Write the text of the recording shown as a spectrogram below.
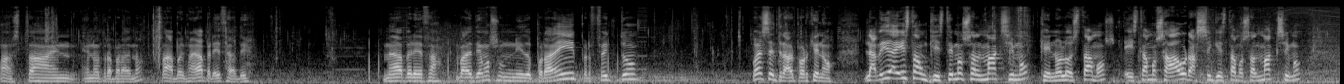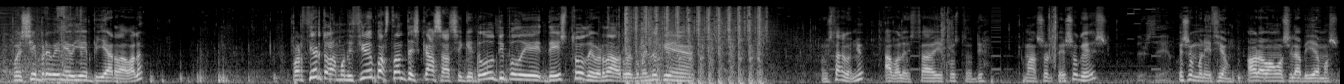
Ah, está en, en otra parada, ¿no? Ah, pues me da pereza, tío me da pereza Vale, tenemos un nido por ahí, perfecto Puedes entrar, ¿por qué no? La vida esta, aunque estemos al máximo Que no lo estamos, estamos ahora, sí que estamos al máximo Pues siempre viene bien pillarla, ¿vale? Por cierto, la munición es bastante escasa Así que todo tipo de, esto, de verdad, os recomiendo que... ¿Dónde está, coño? Ah, vale, está ahí justo, tío Qué mala suerte, ¿eso qué es? Eso es munición Ahora vamos y la pillamos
